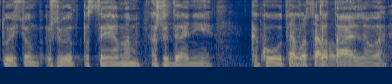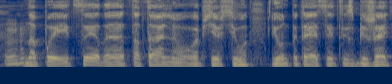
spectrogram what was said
То есть он живет в постоянном ожидании какого-то Того самого. тотального на П и С, да, тотального вообще всего. И он пытается это избежать,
